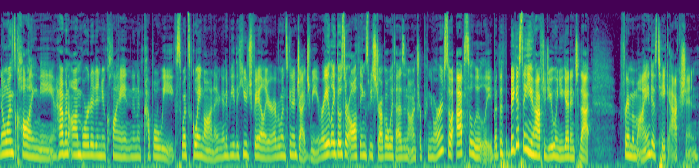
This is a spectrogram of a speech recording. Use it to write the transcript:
No one's calling me. I haven't onboarded a new client in a couple weeks. What's going on? I'm going to be the huge failure. Everyone's going to judge me, right? Like those are all things we struggle with as an entrepreneur. So absolutely. But the biggest thing you have to do when you get into that frame of mind is take action.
